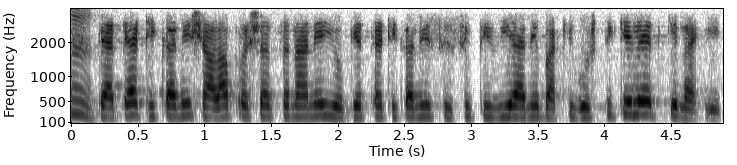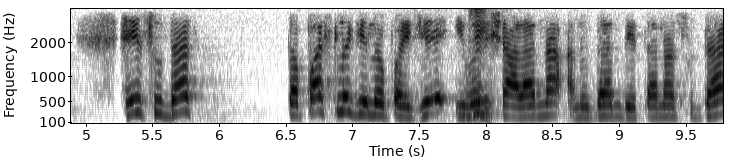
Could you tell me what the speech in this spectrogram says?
त्या त्या ठिकाणी शाळा प्रशासनाने योग्य त्या ठिकाणी सीसीटीव्ही आणि बाकी गोष्टी केल्या आहेत की नाही हे सुद्धा तपासलं गेलं पाहिजे. इव्हन. शाळांना अनुदान देताना सुद्धा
